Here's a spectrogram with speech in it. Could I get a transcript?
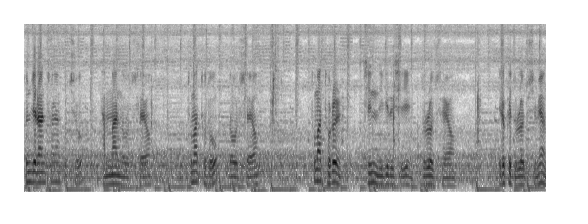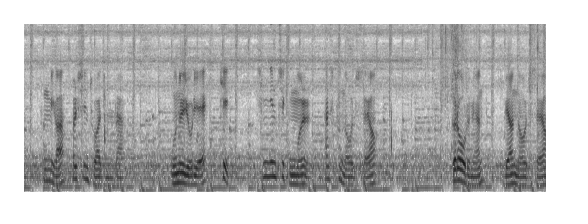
손질한 청양고추 반만 넣어주세요. 토마토도 넣어주세요. 토마토를 진 익이듯이 눌러주세요. 이렇게 눌러주시면 풍미가 훨씬 좋아집니다. 오늘 요리의 킥! 신김치 국물 한 스푼 넣어주세요. 끓어오르면 면 넣어주세요.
